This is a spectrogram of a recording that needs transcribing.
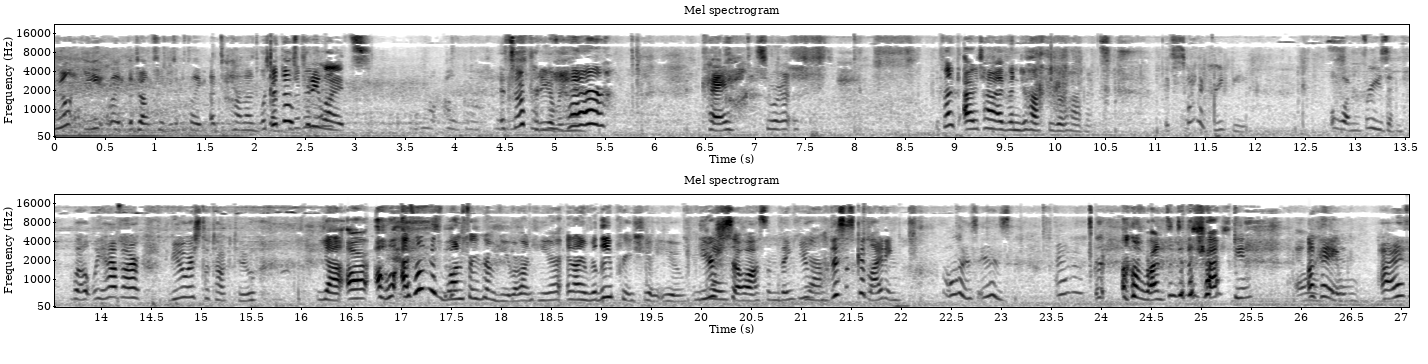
we don't eat like the junk food. It's like a ton of. Look at those pretty lights. Oh. It's so pretty over here. Okay. So we're. It's like every time I've been to your house, we go to Harmon's. It's kind of creepy. Oh, I'm freezing. Well, we have our viewers to talk to. Yeah, our oh, I feel like there's one frequent viewer on here, and I really appreciate you. You're so awesome. Thank you. Yeah. This is good lighting. Oh, this is. Oh, runs into the trash can. Oh, Okay, good. I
